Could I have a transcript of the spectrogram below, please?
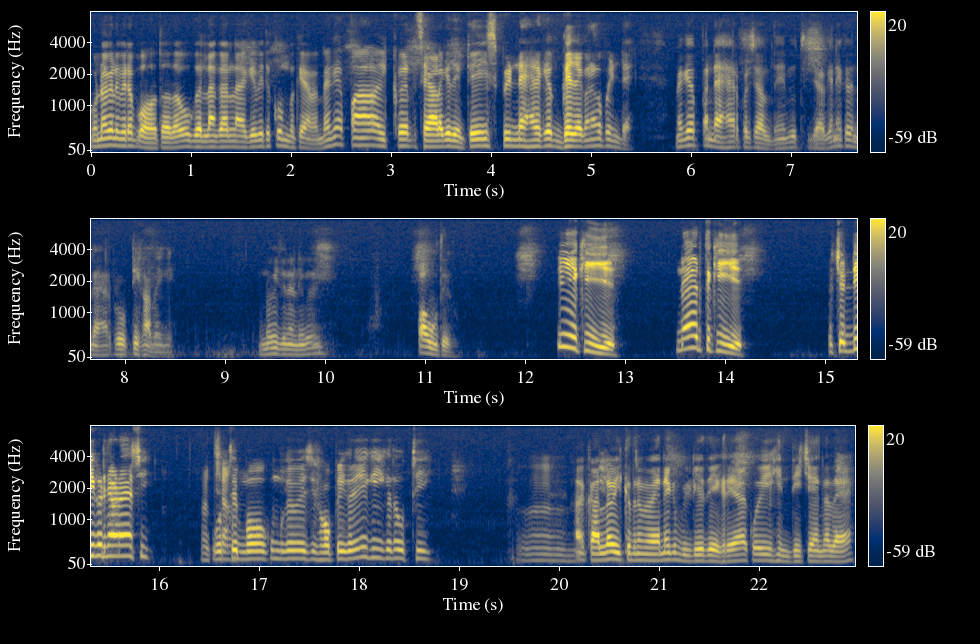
ਉਹਨਾਂ ਕੋਲ ਮੇਰਾ ਬਹੁਤ ਆਦਾ ਉਹ ਗੱਲਾਂ ਕਰਨ ਲੱਗੇ ਵੀ ਤੇ ਘੁੰਮ ਕੇ ਆਵਾਂ। ਮੈਂ ਕਿਹਾ ਆਪਾਂ ਇੱਕ ਸਿਆਲ ਕੇ ਦਿਨ ਤੇ ਇਸ ਪਿੰਡ ਨਹਿਰ ਕੇ ਅੱਗੇ ਜਾ ਕੇ ਉਹਨਾਂ ਦਾ ਪਿੰਡ ਹੈ ਮੈਂ ਕਿਹਾ ਆਪਾਂ ਨਹਿਰ ਪਰ ਚੱਲਦੇ ਹਾਂ ਵੀ ਉੱਥੇ ਜਾ ਕੇ ਨਾ ਇੱਕ ਨਹਿਰ ਪਰ ਰੋਟੀ ਖਾਵਾਂਗੇ। ਉਹਨਾਂ ਦੀ ਜਨਾਨੀ ਕਹਿੰਦੀ ਪਾਉ ਤੇ ਇਹ ਕੀ ਏ? ਨਹਿਰ ਤੇ ਕੀ ਏ? ਉਹ ਚੰਡੀਗੜ੍ਹ ਜਾਣਾ ਸੀ। ਉੱਥੇ ਮੌ ਘੁੰਮ ਕੇ ਅਸੀਂ ਸ਼ਾਪਿੰਗ ਕਰੀ ਕੀ ਕਹਿੰਦਾ ਉੱਥੇ ਹੀ। ਕੱਲ ਇੱਕ ਦਿਨ ਮੈਂ ਨਾ ਇੱਕ ਵੀਡੀਓ ਦੇਖ ਰਿਹਾ ਕੋਈ ਹਿੰਦੀ ਚੈਨਲ ਹੈ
